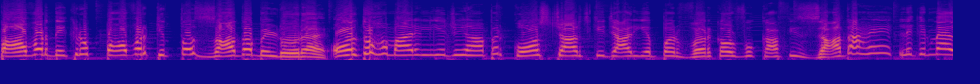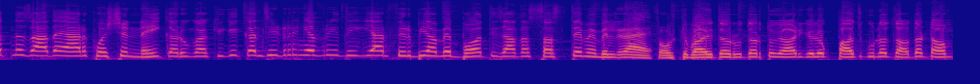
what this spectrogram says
पावर देख रहे हो पावर कितना ज़्यादा बिल्ड हो रहा है। और तो हमारे लिए जो यहाँ पर कॉस्ट चार्ज की जा रही है पर वर्कआउट वो काफ़ी ज़्यादा है। लेकिन मैं उतना ज़्यादा यार क्वेश्चन नहीं करूँगा क्योंकि कंसिडरिंग एवरीथिंग यार फिर भी हमें बहुत ही ज़्यादा सस्ते में मिल रहा है। फ़र्स्ट भाई इधर उधर तो यार ये लोग पाँच गुना ज़्यादा टाइम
